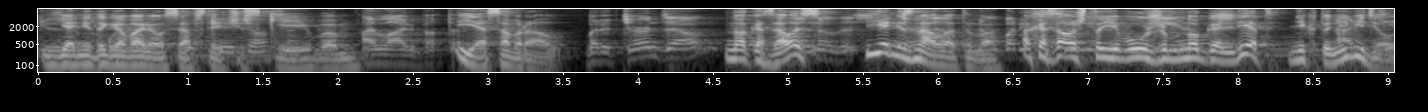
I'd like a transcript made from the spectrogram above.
Я не договаривался о встрече с Кейвом. И я соврал. Но оказалось, я не знал этого. Оказалось, что его уже много лет никто не видел.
